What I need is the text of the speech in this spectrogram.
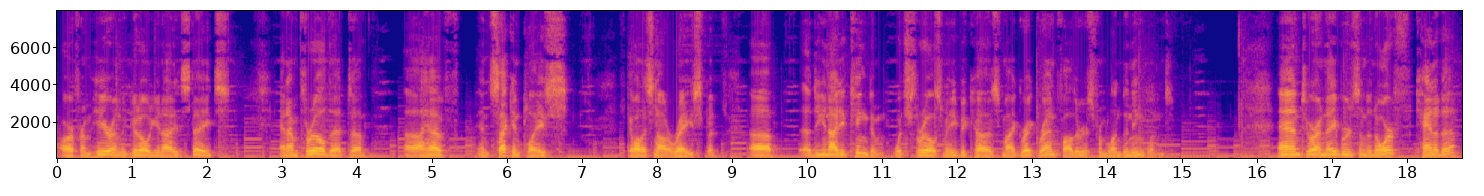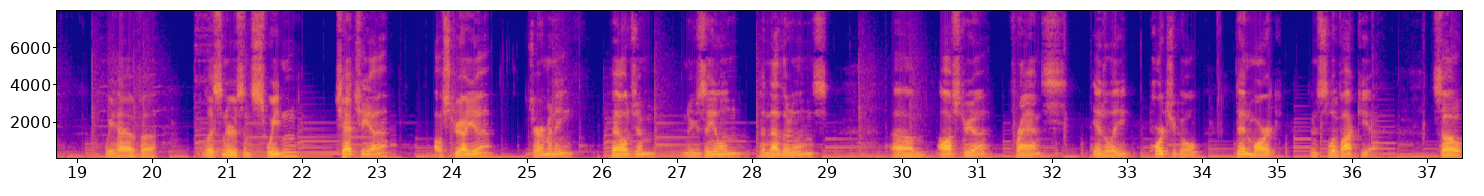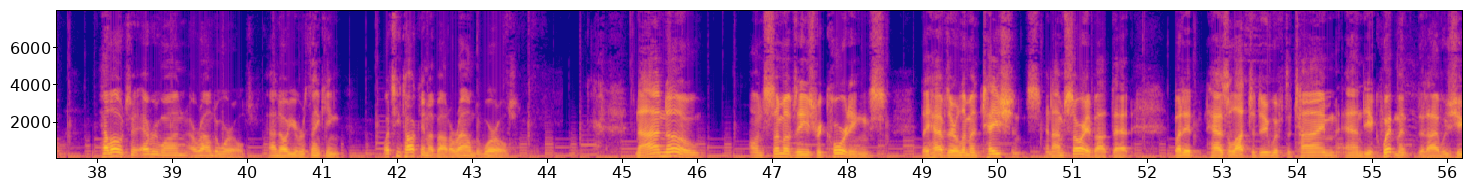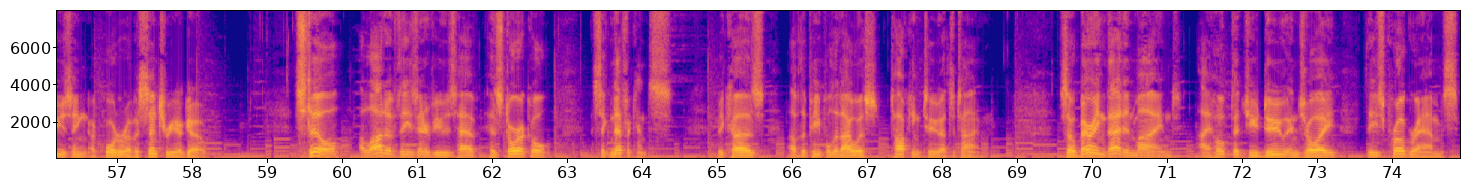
are from here in the good old United States. And I'm thrilled that uh, uh, I have in second place, well, it's not a race, but uh, uh, the United Kingdom, which thrills me because my great grandfather is from London, England. And to our neighbors in the north, Canada, we have uh, listeners in Sweden, Czechia, Australia, Germany, Belgium, New Zealand, the Netherlands, um, Austria, France, Italy, Portugal, Denmark, and Slovakia. So Hello to everyone around the world. I know you were thinking, what's he talking about around the world? Now, I know on some of these recordings they have their limitations, and I'm sorry about that, but it has a lot to do with the time and the equipment that I was using a quarter of a century ago. Still, a lot of these interviews have historical significance because of the people that I was talking to at the time. So, bearing that in mind, I hope that you do enjoy these programs.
